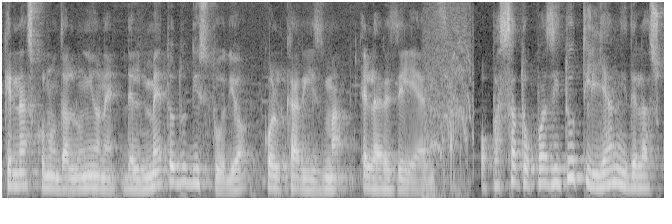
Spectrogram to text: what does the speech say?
che nascono dall'unione del metodo di studio col carisma e la resilienza. Ho passato quasi tutti gli anni della scuola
